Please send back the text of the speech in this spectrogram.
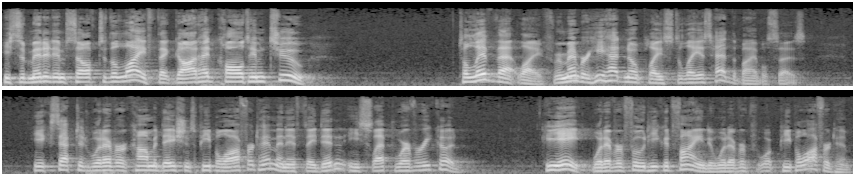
He submitted himself to the life that God had called him to, to live that life. Remember, he had no place to lay his head, the Bible says. He accepted whatever accommodations people offered him, and if they didn't, he slept wherever he could. He ate whatever food he could find and whatever what people offered him.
